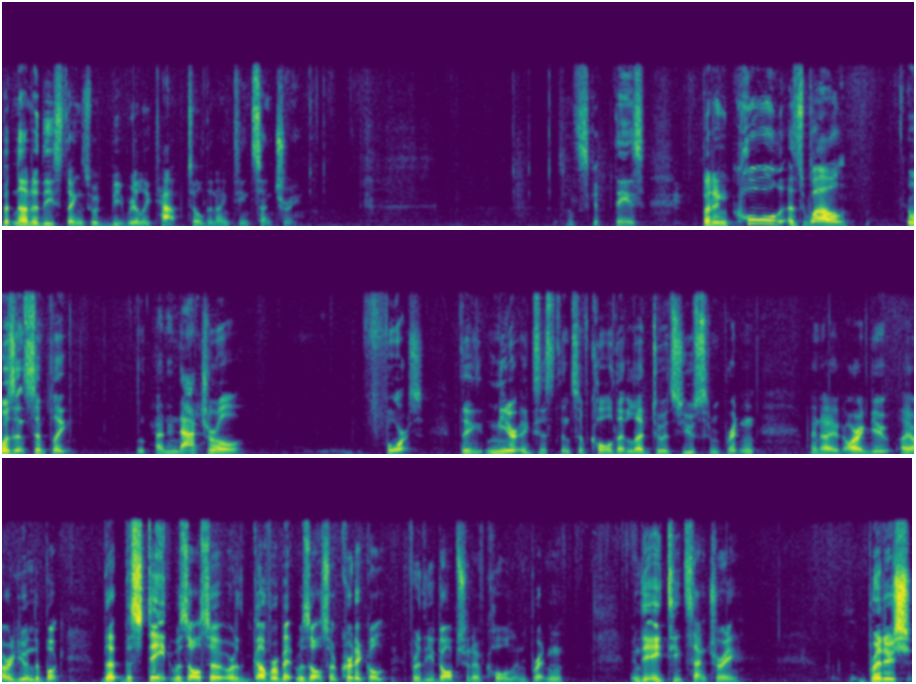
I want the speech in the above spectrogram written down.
But none of these things would be really tapped till the 19th century. I'll skip these. But in coal as well, it wasn't simply a natural force, the mere existence of coal that led to its use in Britain. And I'd argue, I argue in the book that the state was also, or the government was also critical for the adoption of coal in Britain. In the 18th century, British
